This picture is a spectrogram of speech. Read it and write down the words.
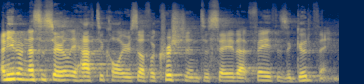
And you don't necessarily have to call yourself a Christian to say that faith is a good thing.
